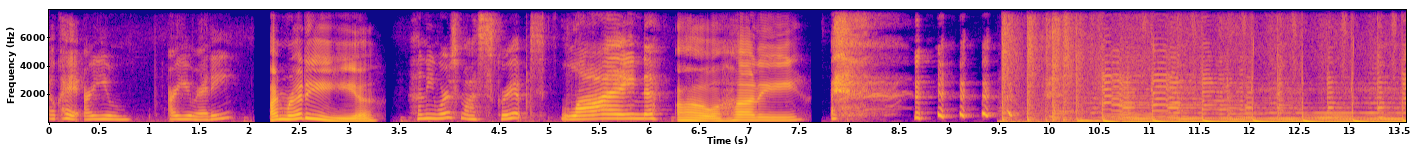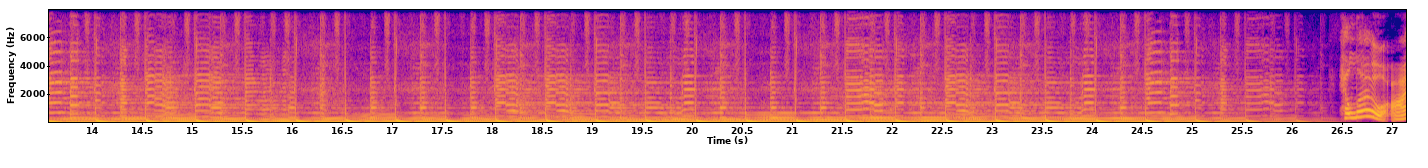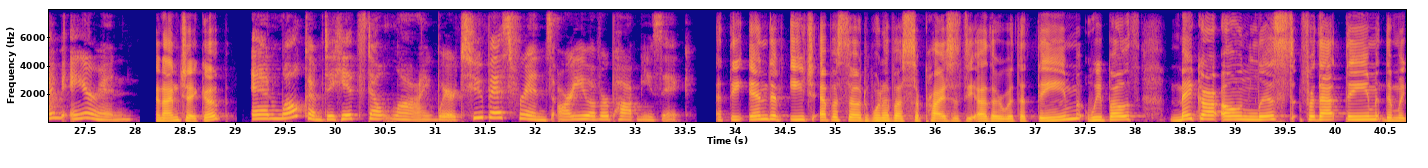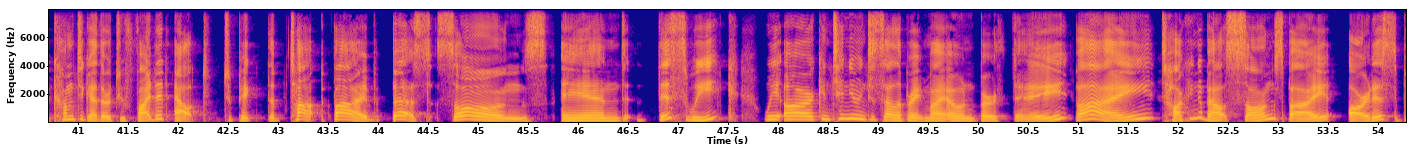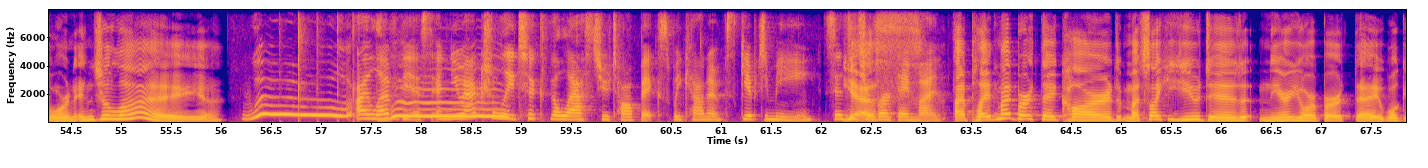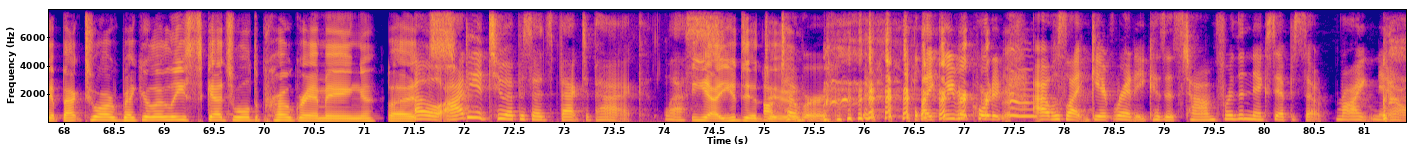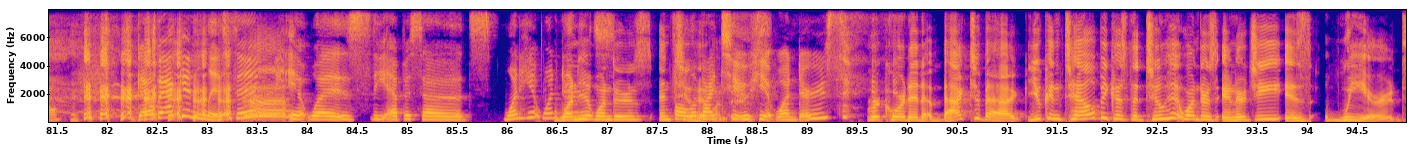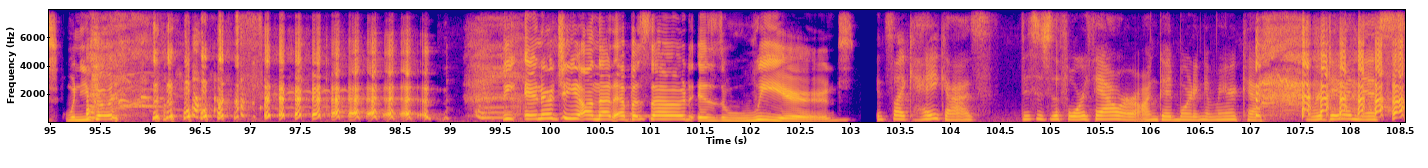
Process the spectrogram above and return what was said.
Okay, are you are you ready? I'm ready. Honey, where's my script? Line. Oh, honey. Hello, I'm Aaron. And I'm Jacob. And welcome to Hits Don't Lie, where two best friends argue over pop music. At the end of each episode, one of us surprises the other with a theme. We both make our own list for that theme, then we come together to fight it out to pick the top five best songs. And this week, we are continuing to celebrate my own birthday by talking about songs by artists born in July. Woo! I love this. And you actually took the last two topics. We kind of skipped me since it's your birthday month. I played my birthday card, much like you did near your birthday. We'll get back to our regularly scheduled programming, but Oh, I did two episodes back to back last yeah, you did do. October. like we recorded. I was like, get ready because it's time for the next episode right now. Go back and listen. It was the episodes one hit wonders, One hit wonders and two followed by wonders. two hit wonders. recorded back to back. You can tell because the two hit wonders energy is weird. When you go The energy on that episode is weird. It's like, hey guys, this is the fourth hour on Good Morning America. We're doing this.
